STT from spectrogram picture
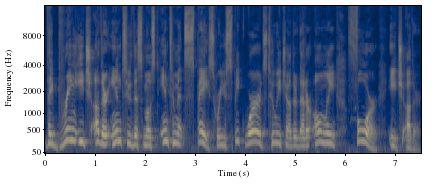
they bring each other into this most intimate space where you speak words to each other that are only for each other.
